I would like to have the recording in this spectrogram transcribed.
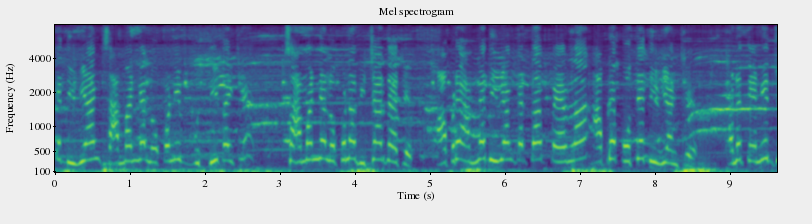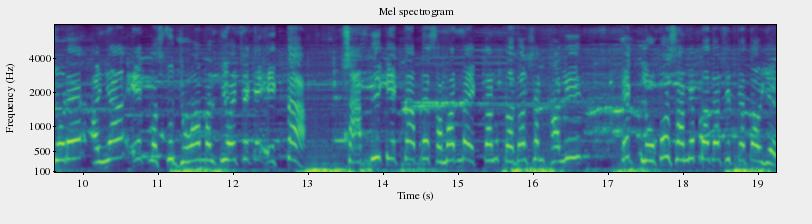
કે દિવ્યાંગ સામાન્ય લોકોની બુદ્ધિ થઈ છે, સામાન્ય લોકોના વિચાર થાય છે. આપણે આમને દિવ્યાંગ કરતાં પહેલાં આપણે પોતે દિવ્યાંગ છે. અને તેની જોડે અહીંયા એક વસ્તુ જોવા મળતી હોય છે કે એકતા, શાબ્દિક એકતા આપણે સમાજમાં એકતાનું પ્રદર્શન ખાલી એક લોકો સામે પ્રદર્શિત કરતા હોઈએ.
